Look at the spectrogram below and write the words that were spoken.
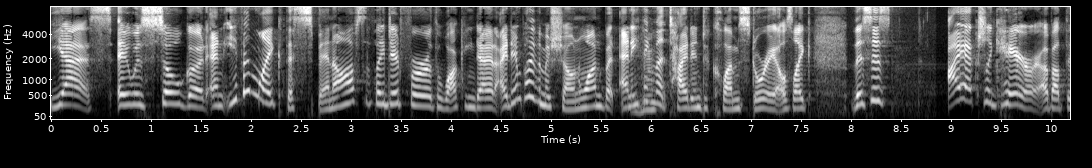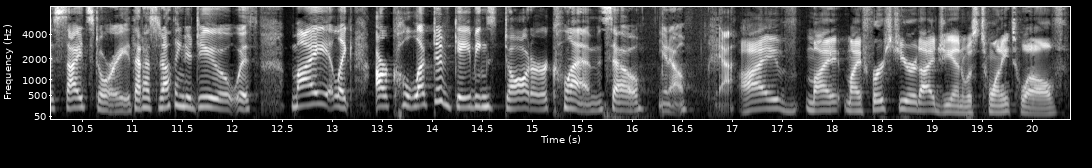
Yes, it was so good. And even like the spin-offs that they did for The Walking Dead, I didn't play the Michonne one, but anything Mm-hmm. that tied into Clem's story, I was like, this is I actually care about this side story that has nothing to do with my like our collective gaming's daughter, Clem. So, you know, yeah. I've my my first year at IGN was 2012,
